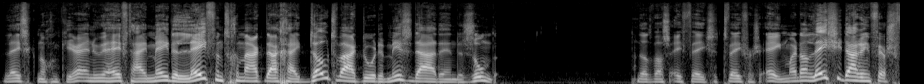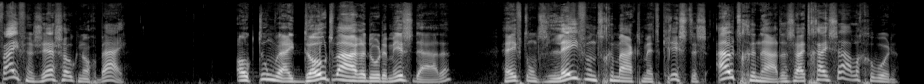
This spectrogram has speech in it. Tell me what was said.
Lees ik nog een keer. En u heeft hij mede levend gemaakt daar gij dood waart door de misdaden en de zonden. Dat was Efeze 2 vers 1. Maar dan lees je daar in vers 5 en 6 ook nog bij. Ook toen wij dood waren door de misdaden, heeft ons levend gemaakt met Christus. Uit genade zijt gij zalig geworden.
